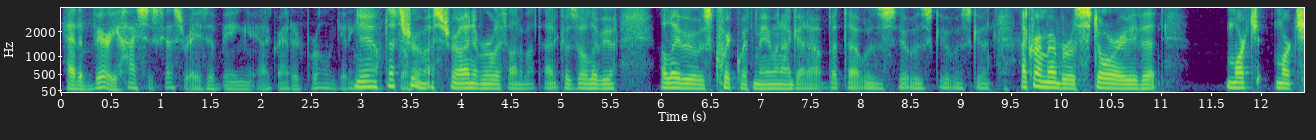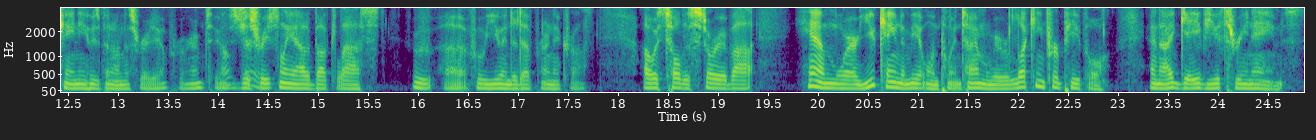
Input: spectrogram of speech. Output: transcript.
had a very high success rate of being uh, granted parole and getting Yeah, out. that's So- true. That's true. I never really thought about that because Olivia, Olivia was quick with me when I got out, but that was it was it was good. I can remember a story that Mark Ch- Mark Cheney, who's been on this radio program too, Oh, was just recently out about the last who uh, who you ended up running across. I was told this story about him where you came to me at one point in time and we were looking for people, and I gave you three names.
